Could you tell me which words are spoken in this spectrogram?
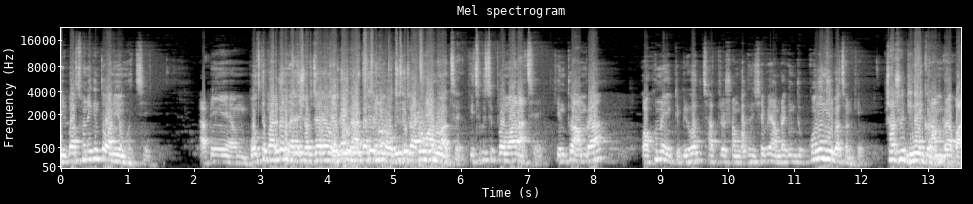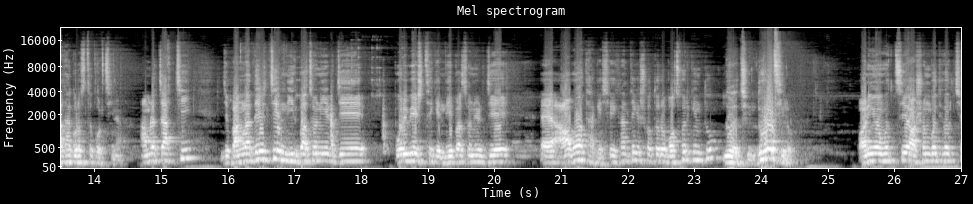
নির্বাচনে কিন্তু অনিয়ম হচ্ছে। আপনি বলতে পারবেন না যে সব জায়গায় আছে। কিছু কিছু প্রমাণ আছে। কিন্তু আমরা কখনো একটি বৃহৎ ছাত্র সংগঠন হিসেবে আমরা কিন্তু কোনো নির্বাচনকে সরাসরি ডিনাই করে আমরা বাধাগ্রস্ত করছি না। আমরা চাচ্ছি যে বাংলাদেশ যে নির্বাচনের যে পরিবেশ থেকে নির্বাচনের যে আবহাওয়া থাকে সেখান থেকে সতেরো বছর কিন্তু দূরে ছিল। দূরে ছিল। অনিয়ম হচ্ছে অসঙ্গতি হচ্ছে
